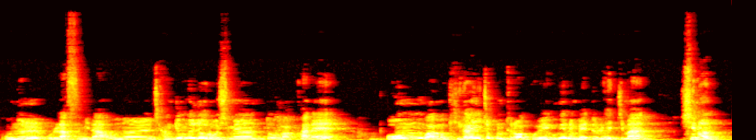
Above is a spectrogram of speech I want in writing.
오늘 올랐습니다. 오늘 장중도적으로 오시면 또 막판에 보험과 뭐 기간이 조금 들어왔고 외국인은 매도를 했지만 신원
